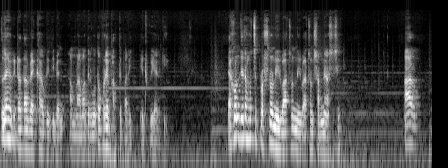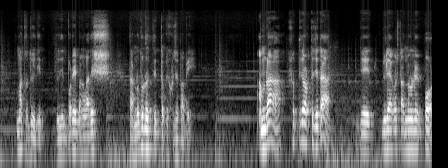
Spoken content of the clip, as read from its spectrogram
তো যাই হোক, এটা তার ব্যাখ্যা আপনি দিবেন। আমরা আমাদের মতো করে ভাবতে পারি, এটুকুই আর কি। এখন যেটা হচ্ছে প্রশ্ন, নির্বাচন নির্বাচন সামনে আসছে। আর মাত্র দুই দিন দুই দিন পরে বাংলাদেশ তার নতুন নেতৃত্বকে খুঁজে পাবে। আমরা সত্যিকার অর্থে যেটা, যে জুলাই আগস্ট আন্দোলনের পর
